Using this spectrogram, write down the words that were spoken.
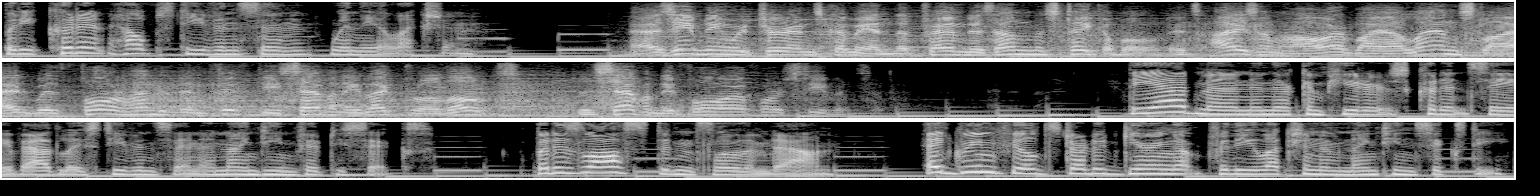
But he couldn't help Stevenson win the election. As evening returns come in, the trend is unmistakable. It's Eisenhower by a landslide with 457 electoral votes to 74 for Stevenson. The admen and their computers couldn't save Adlai Stevenson in 1956. But his loss didn't slow them down. Ed Greenfield started gearing up for the election of 1960.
